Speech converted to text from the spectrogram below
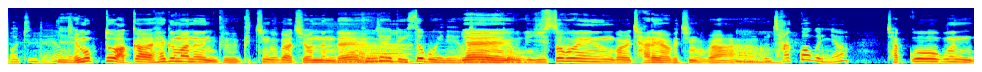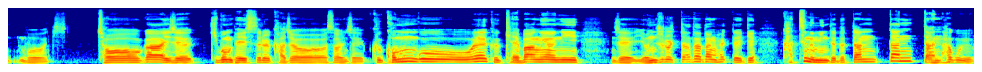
멋진데요. 네. 제목도 아까 해금하는 그, 그 친구가 지었는데 아. 굉장히 또 있어 보이네요. 예, 제목도. 있어 보이는 걸 잘해요 그 친구가. 아. 작곡은요? 작곡은 뭐 저가 이제 기본 베이스를 가져서 이제 그 검은고의 그 개방현이 이제 연주를 따다당 할 때 이게 같은 음인데도 딴딴딴 하고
